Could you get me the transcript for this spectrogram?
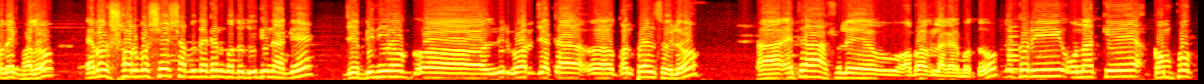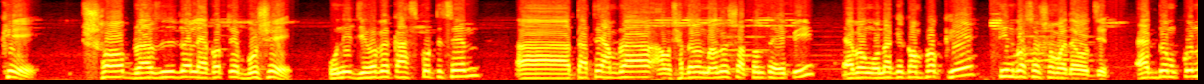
অনেক ভালো। এবং সর্বশেষ আপনি দেখেন গত দুই দিন আগে যে বিনিয়োগ নির্ভর যে একটা কনফারেন্স হইল এটা আসলে অবাক লাগার মতো। মনে করি ওনাকে কমপক্ষে সব রাজনৈতিক দল একত্রে বসে উনি যেভাবে কাজ করতেছেন তাতে আমরা সাধারণ মানুষ অত্যন্ত হ্যাপি এবং ওনাকে কমপক্ষে তিন বছর সময় দেওয়া উচিত। একদম কোন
